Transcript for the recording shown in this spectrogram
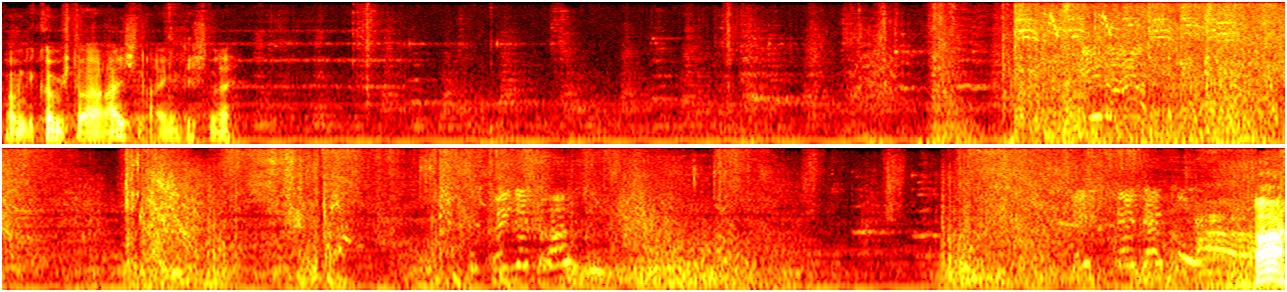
Warum die können mich doch erreichen eigentlich, ne? Ah!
